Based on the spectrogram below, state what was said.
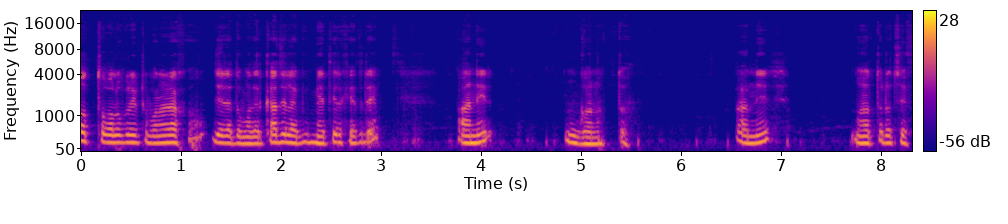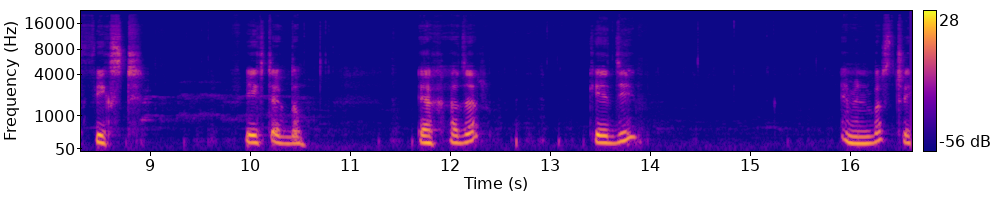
তথ্য ভালো করে একটু মনে রাখো, যেটা তোমাদের কাজে লাগবে ম্যাথের ক্ষেত্রে, পানির ঘনত্ব। পানির ঘনত্বটা হচ্ছে ফিক্সড ফিক্সড একদম। এক হাজার কেজি এম ইনভার্স থ্রি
